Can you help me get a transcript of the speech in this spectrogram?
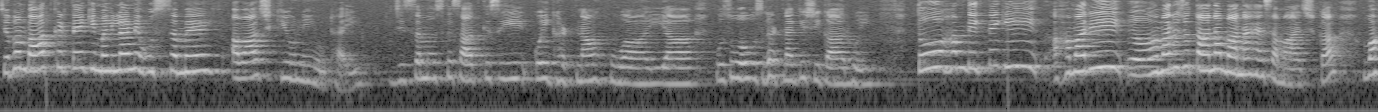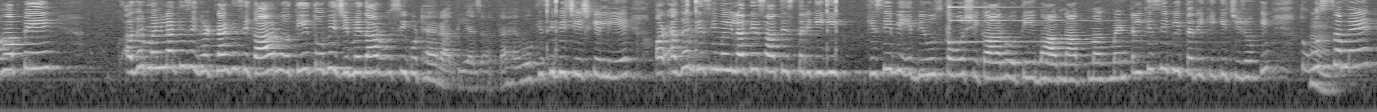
जब हम बात करते हैं कि महिला ने उस समय आवाज़ क्यों नहीं उठाई जिस समय उसके साथ किसी कोई घटना हुआ या उस वो उस घटना की शिकार हुई तो हम देखते हैं कि हमारी हमारा जो ताना बाना है समाज का वहाँ पे अगर महिला किसी घटना की शिकार होती है तो भी जिम्मेदार उसी को ठहरा दिया जाता है वो किसी भी चीज़ के लिए और अगर किसी महिला के साथ इस तरीके की किसी भी अब्यूज़ का वो शिकार होती है भावनात्मक मेंटल किसी भी तरीके की चीज़ों की तो उस हम्म। समय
